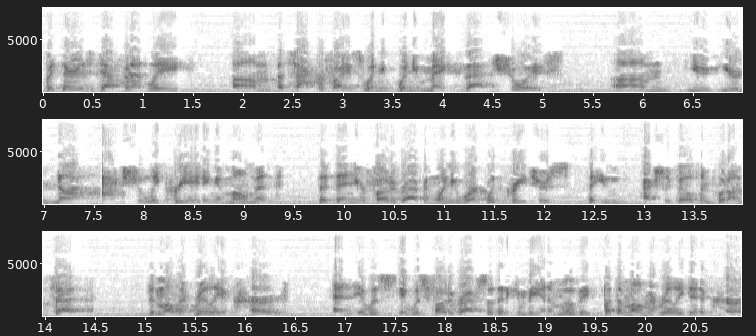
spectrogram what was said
But there is definitely um, a sacrifice when you, when you make that choice. Um, you, you're not actually creating a moment that then you're photographing. When you work with creatures that you actually built and put on set, the moment really occurred and it was it was photographed so that it can be in a movie. But the moment really did occur,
